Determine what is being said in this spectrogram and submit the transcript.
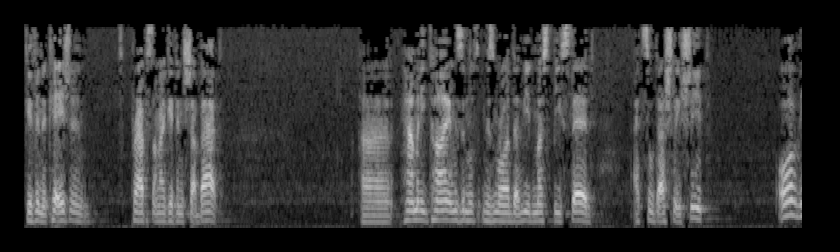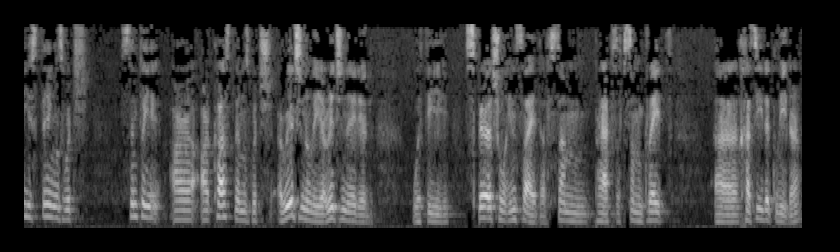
given occasion, perhaps on a given Shabbat. Uh, how many times Mizmor David must be said at Seudah Shlishit. All these things which simply are, are customs which originally originated with the spiritual insight of some, perhaps of some great uh, Hasidic leader,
